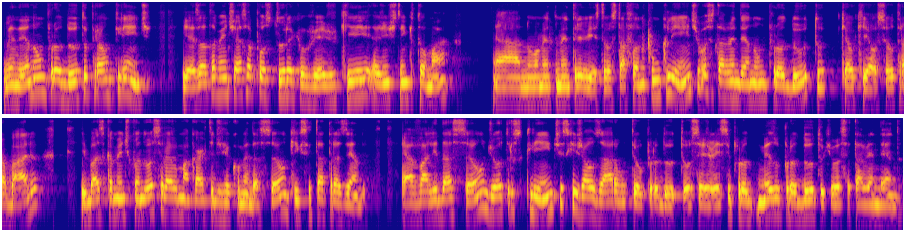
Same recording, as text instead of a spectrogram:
vendendo um produto para um cliente. E é exatamente essa postura que eu vejo que a gente tem que tomar ah, no momento de uma entrevista. Você está falando com um cliente, você está vendendo um produto, que é o que? É o seu trabalho, e basicamente, quando você leva uma carta de recomendação, o que, que você está trazendo? É a validação de outros clientes que já usaram o teu produto, ou seja, esse mesmo produto que você está vendendo.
